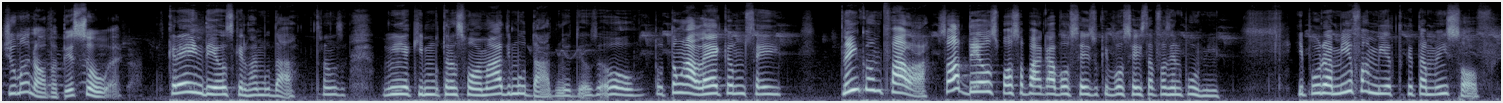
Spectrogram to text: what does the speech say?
de uma nova pessoa. Creio em Deus que ele vai mudar. Trans... Vim aqui transformado e mudado, meu Deus. Eu tô tão alegre que eu não sei nem como falar. Só Deus possa pagar vocês o que vocês estão fazendo por mim. E por a minha família, que também sofre.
